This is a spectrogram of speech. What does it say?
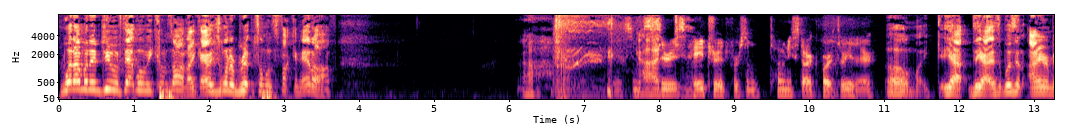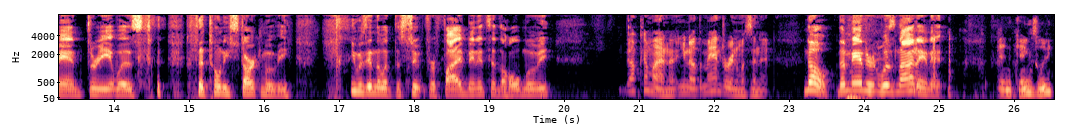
what I'm gonna do if that movie comes on. Like I just want to rip someone's fucking head off. Some God serious damn hatred for some Tony Stark Part 3 there. Oh my, yeah, yeah. It wasn't Iron Man three. It was the Tony Stark movie. He was in the with the suit for five minutes of the whole movie. Oh, come on. You know, the Mandarin was in it. No, the Mandarin was not in it. Ben Kingsley.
